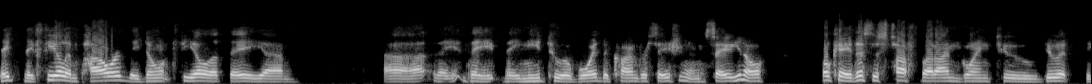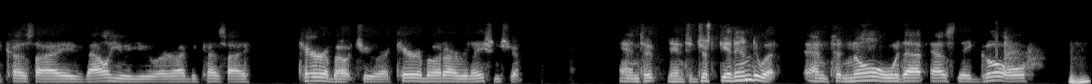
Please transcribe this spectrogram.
they they feel empowered. They don't feel that they um, uh, they they they need to avoid the conversation and say, you know, okay, this is tough, but I'm going to do it because I value you or I, because I care about you or I care about our relationship, and to and to just get into it and to know that as they go Mhm.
